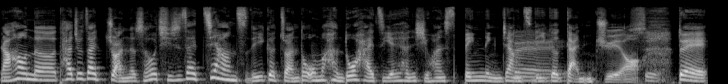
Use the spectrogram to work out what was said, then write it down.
然后呢，他就在转的时候，其实，在这样子的一个转动，我们很多孩子也很喜欢 spinning 这样子的一个感觉哦。是，对。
